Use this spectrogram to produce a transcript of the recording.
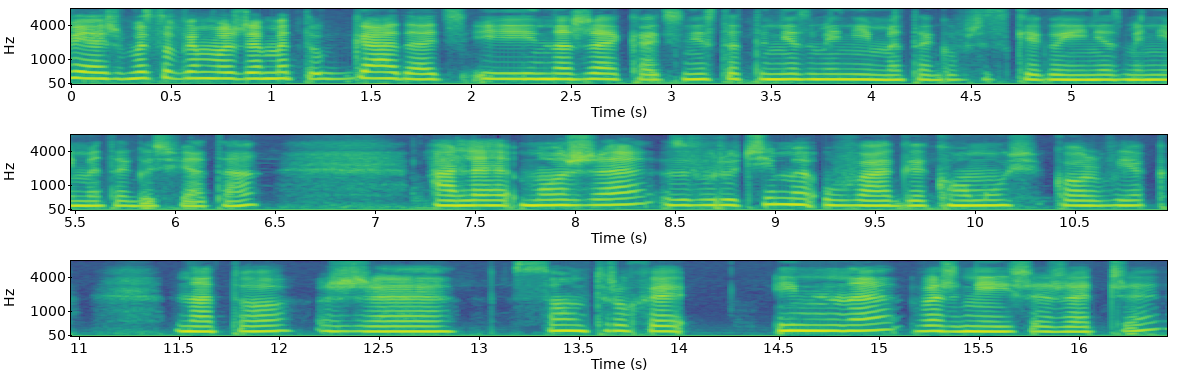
wiesz, my sobie możemy tu gadać i narzekać. Niestety nie zmienimy tego wszystkiego i nie zmienimy tego świata, ale może zwrócimy uwagę komuśkolwiek na to, że są trochę inne, ważniejsze rzeczy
